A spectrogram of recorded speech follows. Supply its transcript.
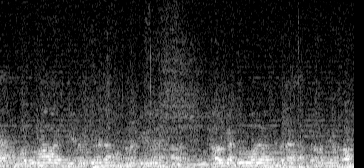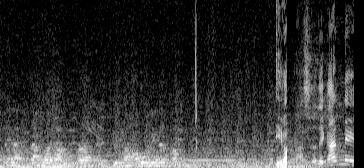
දැන් ඔබතුමා ඔය කියන විදිහට දැන් ඔතන තියෙන අර මුදල් ගැටලුව වල මෙතන අත්‍තරම තියෙන ප්‍රශ්නේ නැත්නම් ඔය රම්පුරා පැතිරීම අහුවෙන එක ප්‍රශ්නේ. ඒක ප්‍රශ්න දෙකන්නේ.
